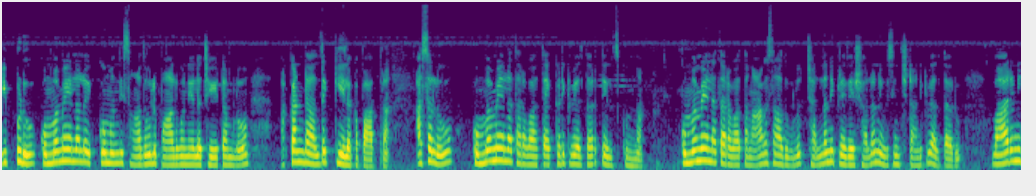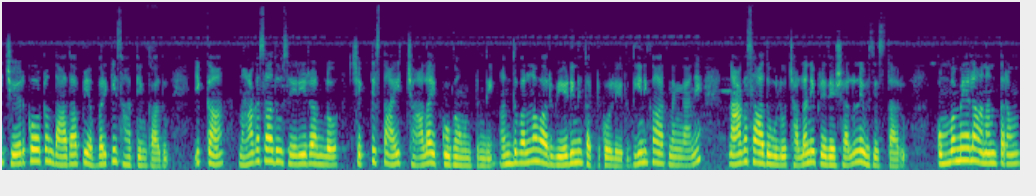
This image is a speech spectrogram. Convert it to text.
ఇప్పుడు కుంభమేళలో ఎక్కువ మంది సాధువులు పాల్గొనేలా చేయటంలో అఖండాలదే కీలక పాత్ర. అసలు కుంభమేళ తర్వాత ఎక్కడికి వెళ్తారో తెలుసుకుందాం. కుంభమేళ తర్వాత నాగసాధువులు చల్లని ప్రదేశాల్లో నివసించడానికి వెళ్తారు. వారిని చేరుకోవటం దాదాపు ఎవ్వరికీ సాధ్యం కాదు. ఇక నాగసాధువు శరీరంలో శక్తి స్థాయి చాలా ఎక్కువగా ఉంటుంది. అందువలన వారు వేడిని తట్టుకోలేరు. దీని కారణంగానే నాగసాధువులు చల్లని ప్రదేశాల్లో నివసిస్తారు. కుంభమేళ అనంతరం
